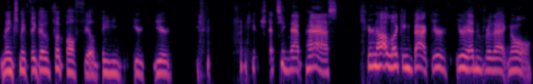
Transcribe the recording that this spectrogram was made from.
Makes me think of the football field. You, you're you're you're catching that pass. You're not looking back. You're you're heading for that goal.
